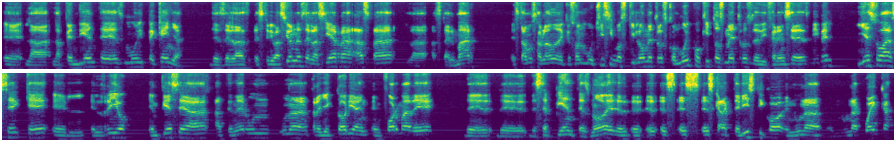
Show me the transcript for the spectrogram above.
eh, la, pendiente es muy pequeña, desde las estribaciones de la sierra hasta, hasta el mar. Estamos hablando de que son muchísimos kilómetros con muy poquitos metros de diferencia de desnivel y eso hace que el, el río empiece a, a tener un, una trayectoria en forma de, de, serpientes, ¿no? Es, es, es característico en una, en una cuenca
